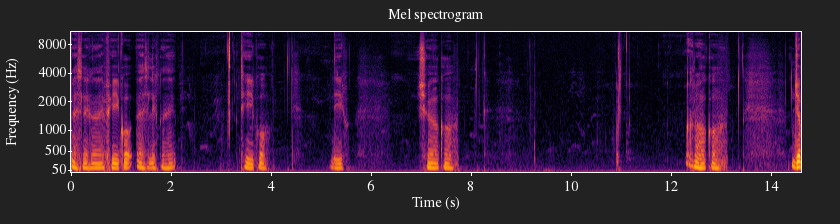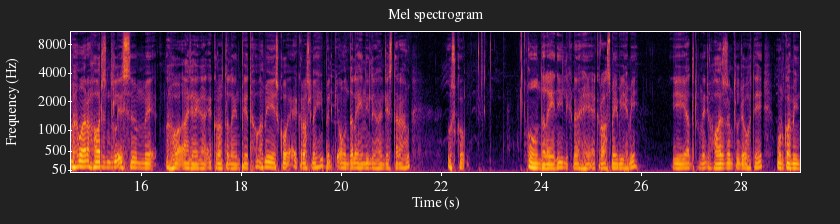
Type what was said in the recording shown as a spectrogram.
ऐसे लिखना है, फ़ी को। ऐसे लिखना है थी को। दी को। श को। रो को जब हमारा हॉरिजॉन्टल इस में हो, आ जाएगा अक्रॉस द लाइन पे तो हमें इसको अक्रॉस नहीं, बल्कि ऑन द लाइन ही लिखना है, जिस तरह हम उसको ऑन द लाइन ही लिखना है अक्रॉस में भी हमें ये याद रखना जो हॉरिजॉन्टल जो होते हैं, उनको हमें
